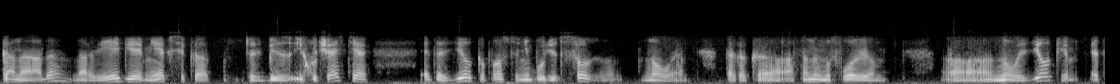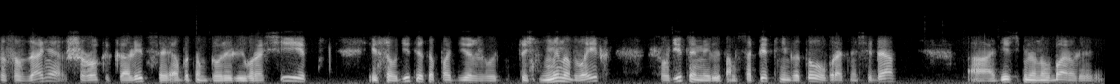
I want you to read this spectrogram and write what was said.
Канада, Норвегия, Мексика. То есть без их участия эта сделка просто не будет создана новая, так как э, основным условием новой сделки это создание широкой коалиции. Об этом говорили и в России, и саудиты это поддерживают. То есть мы на двоих с саудитами или там с не готовы брать на себя 10 а, миллионов баррелей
